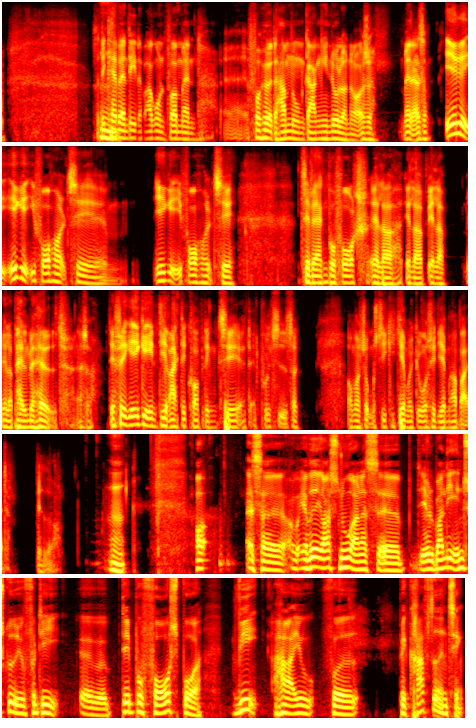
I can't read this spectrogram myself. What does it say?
Så det mm. kan være en del af baggrunden for, at man øh, forhørte ham nogle gange i nullerne også. Men altså, ikke, ikke i forhold til, øh, ikke i forhold til, til hverken Beaufort eller, eller, eller, eller Palmehavet. Altså, det fik ikke en direkte kobling til, at, at politiet så, om man så måske gik hjem og gjorde sit hjemmearbejde bedre. Mm. Og altså, jeg ved ikke også nu, Anders, øh, jeg vil bare lige indskyde jo, fordi øh, det på forspor, vi har jo fået bekræftet en ting.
